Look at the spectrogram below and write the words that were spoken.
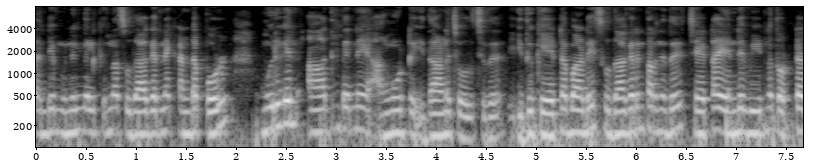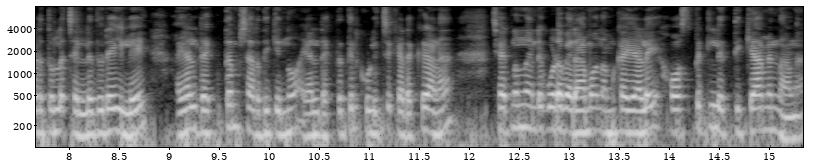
തന്റെ മുന്നിൽ നിൽക്കുന്ന സുധാകരനെ കണ്ടപ്പോൾ മുരുകൻ ആദ്യം തന്നെ അങ്ങോട്ട് ഇതാണ് ചോദിച്ചത്. ഇത് കേട്ടപാടെ സുധാകരൻ പറഞ്ഞത് ചേട്ടാ എന്റെ വീടിന് തൊട്ടടുത്തുള്ള ചെല്ലതുരയിലെ അയാൾ രക്തം ഛർദ്ദിക്കുന്നു. അയാൾ രക്തത്തിൽ കുളിച്ച് കിടക്കുകയാണ്. ചേട്ടനൊന്ന് എന്റെ കൂടെ വരാമോ? നമുക്ക് അയാളെ ഹോസ്പിറ്റലിൽ എത്തിക്കാമെന്നാണ്.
